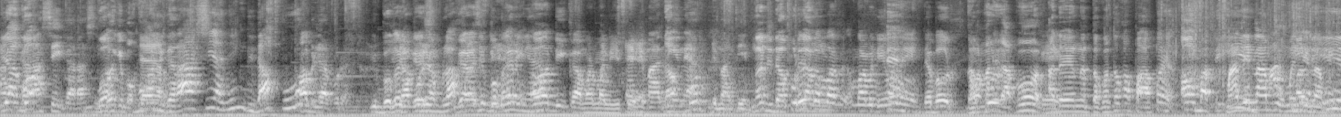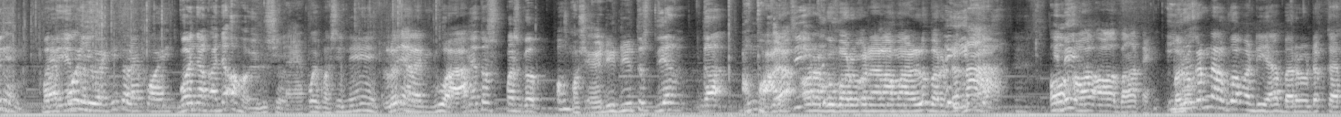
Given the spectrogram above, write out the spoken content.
Ya, gua- garasi, garasi. Gua lagi boker. bukan di garasi anjing, di dapur. Oh, di dapur. ya? Di Di dapur yang belakang, garasi di Bogor. piringnya. Oh, di kamar mandi itu Yang ya. dimatiin ya, Dapur. dimatiin. Enggak di dapur yang kamar kamar mandi mana Eh. nih? Dapur. Kamar mandi dapur. ada yang ngetok-ngetok apa-apa ya? Oh, matiin. Matiin lampu, matiin lampu. Lepoy juga gitu, lepoy. Gua nyangkanya oh ini si Lepoy pasti nih. lu nyalain gua Ya terus pas gua oh Mas Edi dia terus dia enggak apaan Enggak, sih? orang gua baru kenal sama lu baru dekat Nah, Oh, ini awal-awal banget ya. baru kenal gua sama dia baru dekat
